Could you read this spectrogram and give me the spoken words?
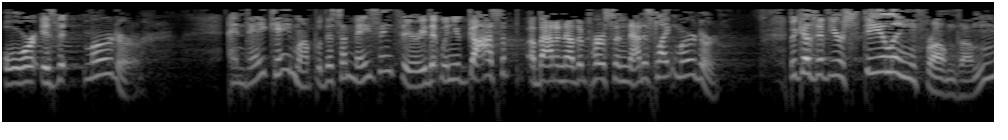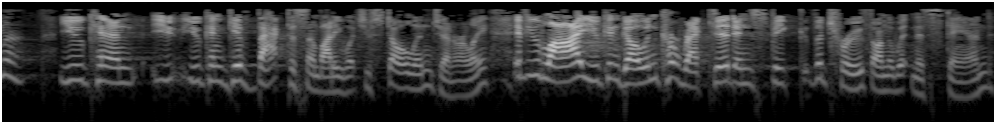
Or is it murder? And they came up with this amazing theory that when you gossip about another person, that is like murder. Because if you're stealing from them, you can, you, you can give back to somebody what you've stolen generally. If you lie, you can go and correct it and speak the truth on the witness stand.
